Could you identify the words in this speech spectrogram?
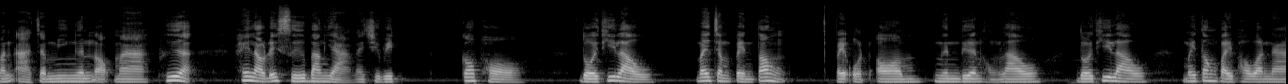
มันอาจจะมีเงินออกมาเพื่อให้เราได้ซื้อบางอย่างในชีวิต ก็พอ โดยที่เราไม่จำเป็นต้องไปอดออมเงินเดือนของเรา โดยที่เราไม่ต้องไปภาวนา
